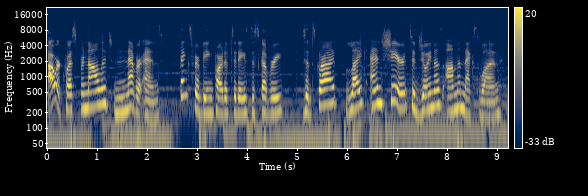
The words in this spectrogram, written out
Our quest for knowledge never ends. Thanks for being part of today's discovery. Subscribe, like, and share to join us on the next one.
